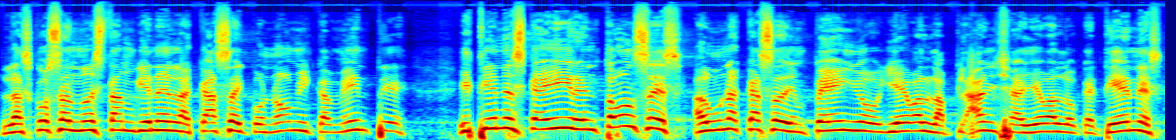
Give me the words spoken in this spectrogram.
las cosas no están bien en la casa económicamente y tienes que ir entonces a una casa de empeño, llevas la plancha, llevas lo que tienes,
